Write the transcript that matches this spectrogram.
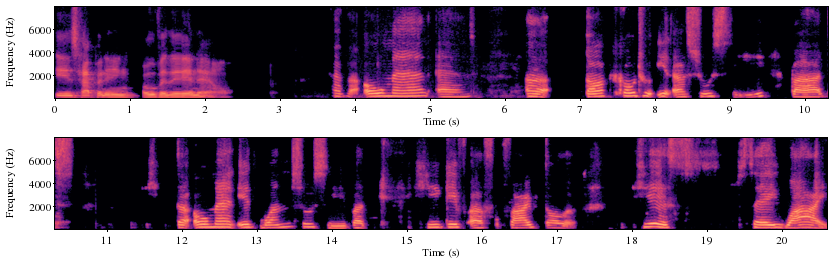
is happening over there now? have an old man and a dog go to eat a sushi, but the old man eat one sushi, but he give a five dollar. He is say why,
